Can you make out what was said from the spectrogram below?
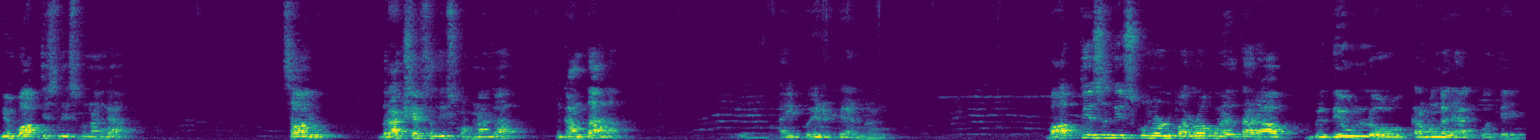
మేము బాప్తిసం తీసుకున్నాగా. చాలు ద్రాక్షరసం తీసుకుంటున్నాగా. ఇంకంతా అయిపోయినట్టే అన్నాడు. బాప్తీసం తీసుకున్నోళ్ళు పరలోకం వెళ్తారా? దేవునిలో క్రమంగా లేకపోతే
